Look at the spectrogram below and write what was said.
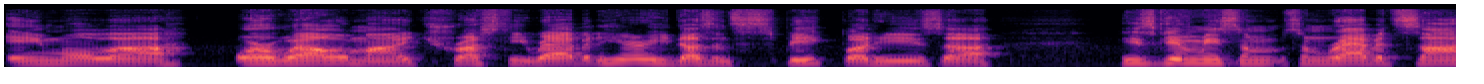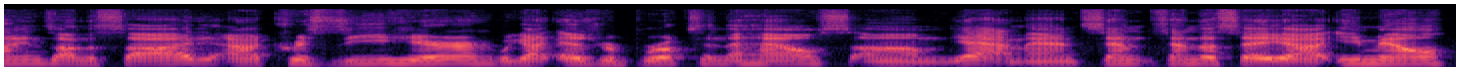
Emil uh, Orwell, my trusty rabbit here. He doesn't speak, but he's uh, he's giving me some some rabbit signs on the side. Uh, Chris Z here. We got Ezra Brooks in the house. Um, yeah, man. Send send us a uh, email.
